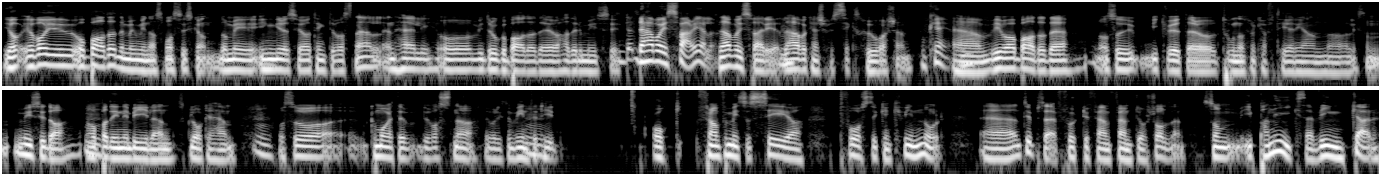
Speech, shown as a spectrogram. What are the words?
Jag, jag var ju och badade med mina småsyskon. De är yngre så jag tänkte vara snäll en helg och vi drog och badade och hade det mysigt. Det det här var i Sverige eller? Det här var i Sverige, Mm. det här var kanske för 6-7 år sedan. Okej. Eh, vi var och badade och så gick vi ut där och tog något från kafeterian och liksom mysig dag. Hoppade in i bilen, skulle åka hem. Mm. Och så eh, kom jag ihåg att det, det var snö, det var liksom vintertid. Och framför mig så ser jag två stycken kvinnor, eh, typ så här 45-50 års åldern, som i panik så vinkar.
